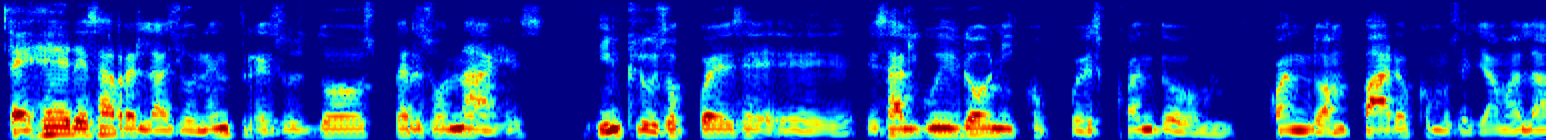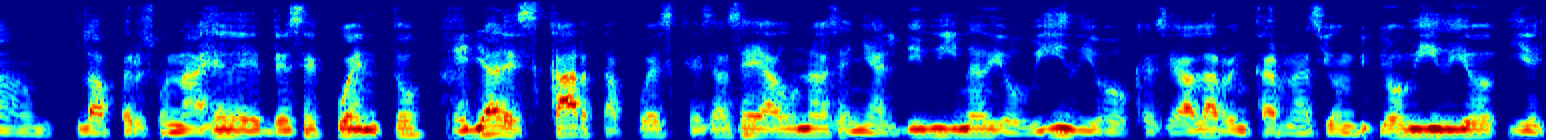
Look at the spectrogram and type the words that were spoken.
tejer esa relación entre esos dos personajes. Incluso pues eh, eh, es algo irónico pues cuando, cuando Amparo, como se llama la, la personaje de, ese cuento, ella descarta pues que esa sea una señal divina de Ovidio, que sea la reencarnación de Ovidio y,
